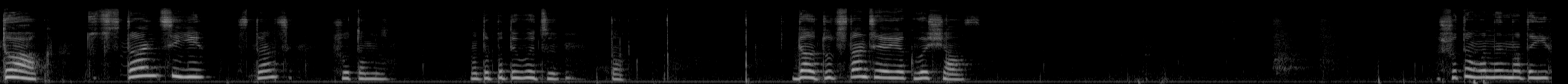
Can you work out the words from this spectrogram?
Так, тут станції. Станції. Що там? Надо подивитися. Так. Да, тут станція як весь час. А що там вони треба їх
